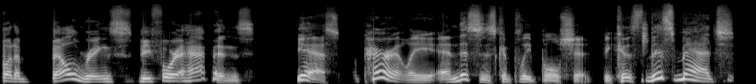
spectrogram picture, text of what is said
but a bell rings before it happens. Yes, apparently, and this is complete bullshit because this match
